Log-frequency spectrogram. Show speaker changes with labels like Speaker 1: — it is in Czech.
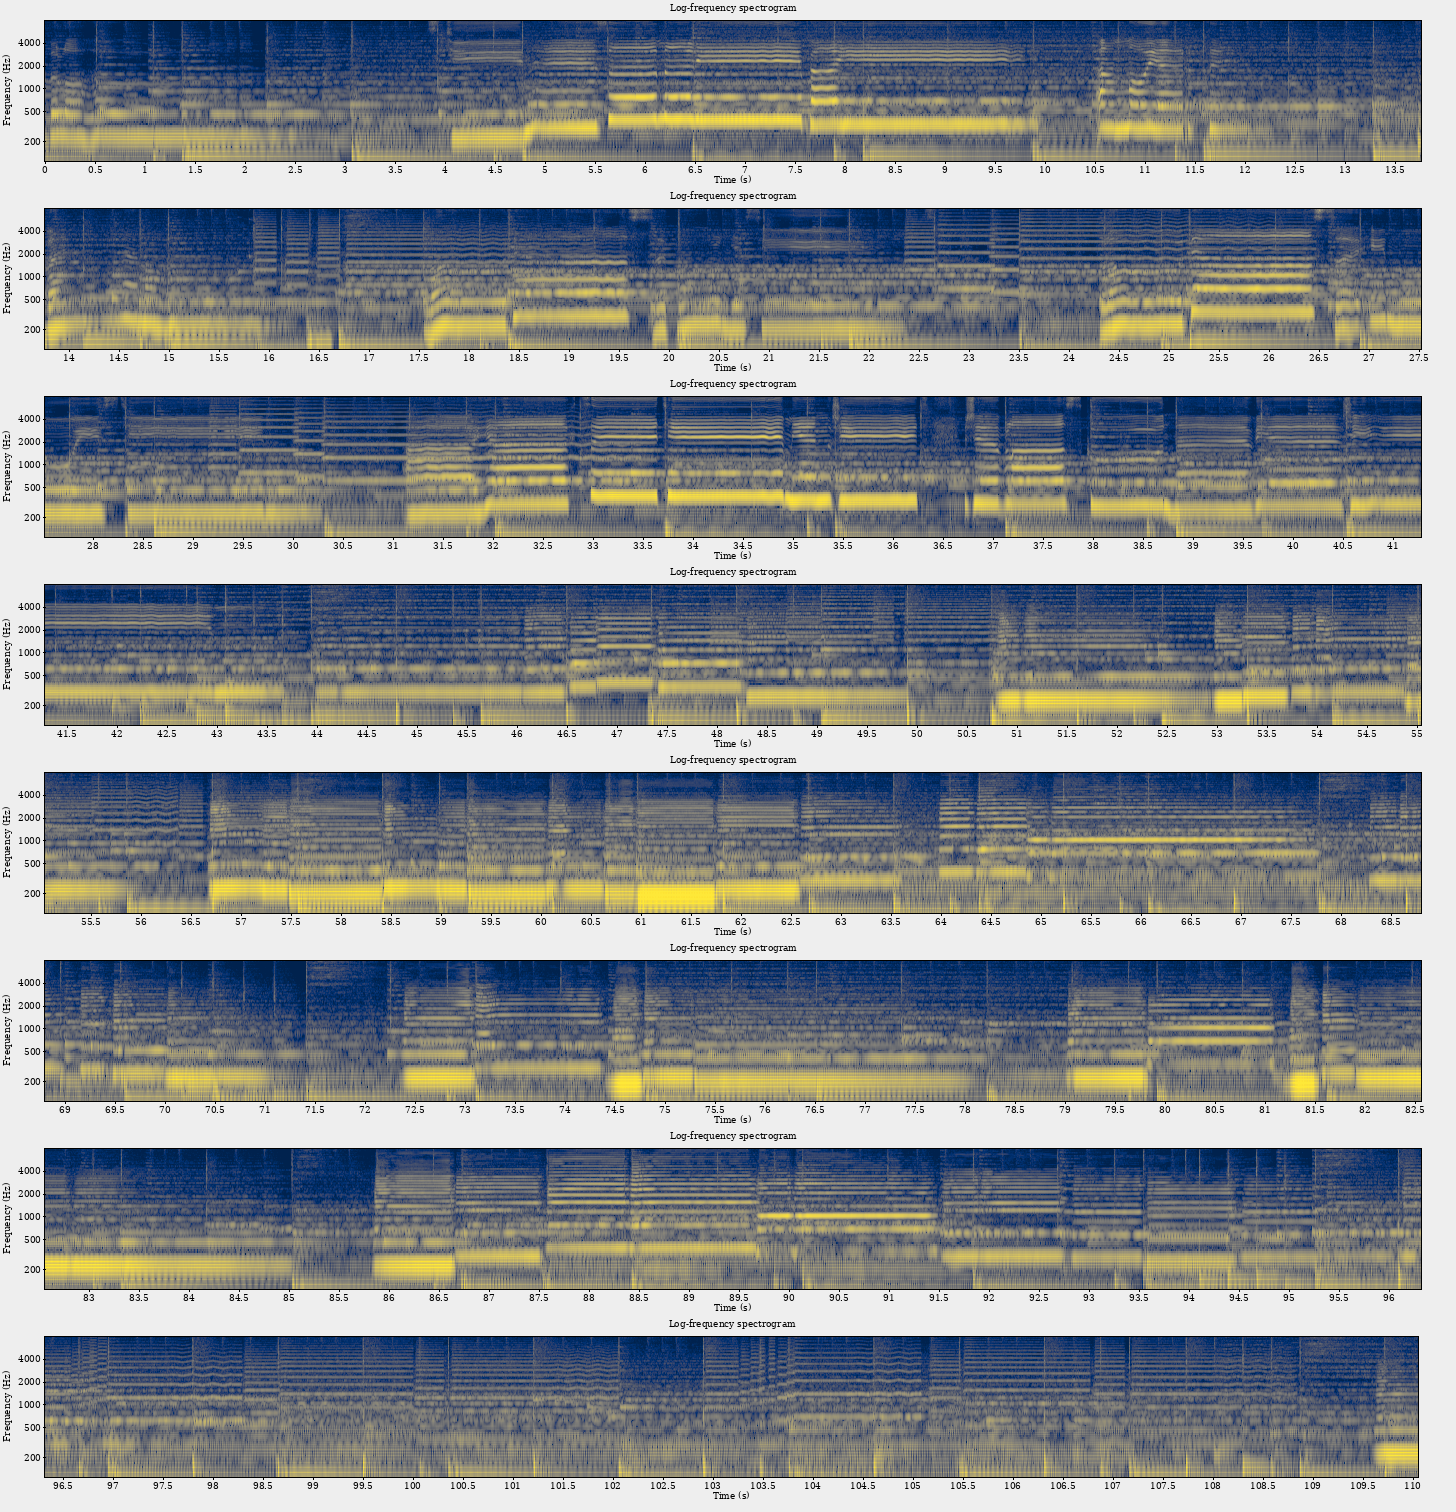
Speaker 1: oblohou. Stíny zem líbají a moje rty tvé nemohou. Loudá se půl měsíc, loudá se i můj А як це ті? Mm-hmm.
